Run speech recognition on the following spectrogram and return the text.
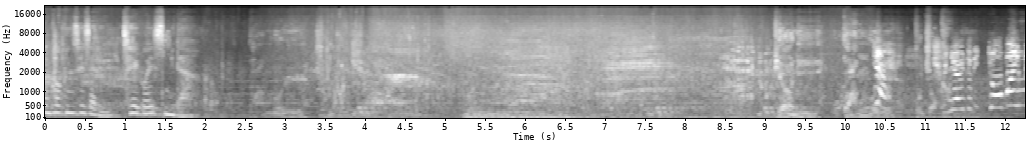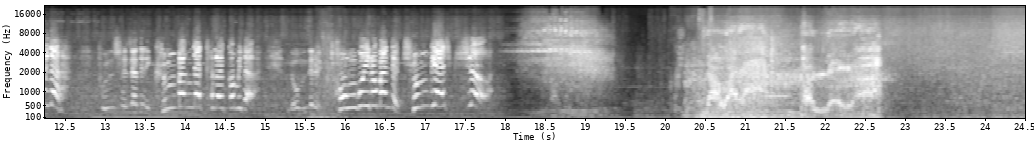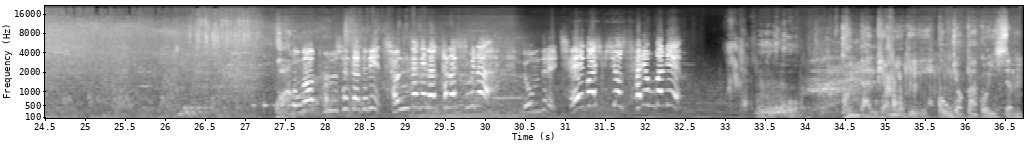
공허 분쇄자를 제거했습니다. 변이 광물 야! 부족함 균열들이 또 보입니다. 분쇄자들이 금방 나타날 겁니다. 놈들을 통구이로 만들 준비하십시오. 나와라, 벌레야. 분쇄자들이 전장에 나타났습니다. 놈들을 제거하십시오, 사령관님. 군단 병력이 공격받고 있음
